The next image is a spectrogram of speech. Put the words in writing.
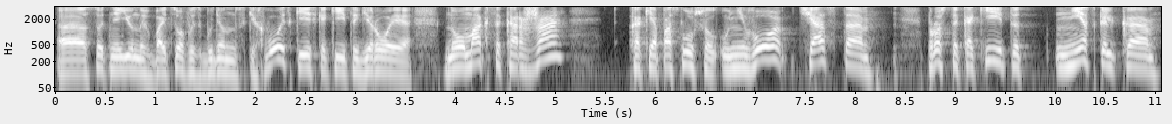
э, сотня юных бойцов из буденовских войск, есть какие-то герои. Но у Макса Коржа, как я послушал, у него часто просто какие-то несколько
